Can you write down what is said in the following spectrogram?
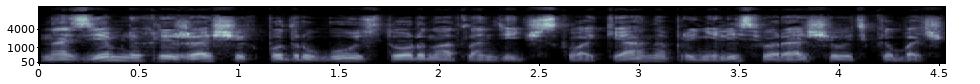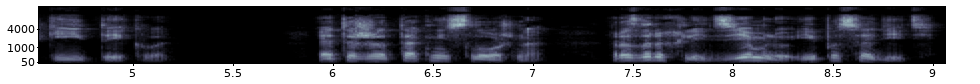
на землях, лежащих по другую сторону Атлантического океана, принялись выращивать кабачки и тыквы. Это же так несложно – разрыхлить землю и посадить.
